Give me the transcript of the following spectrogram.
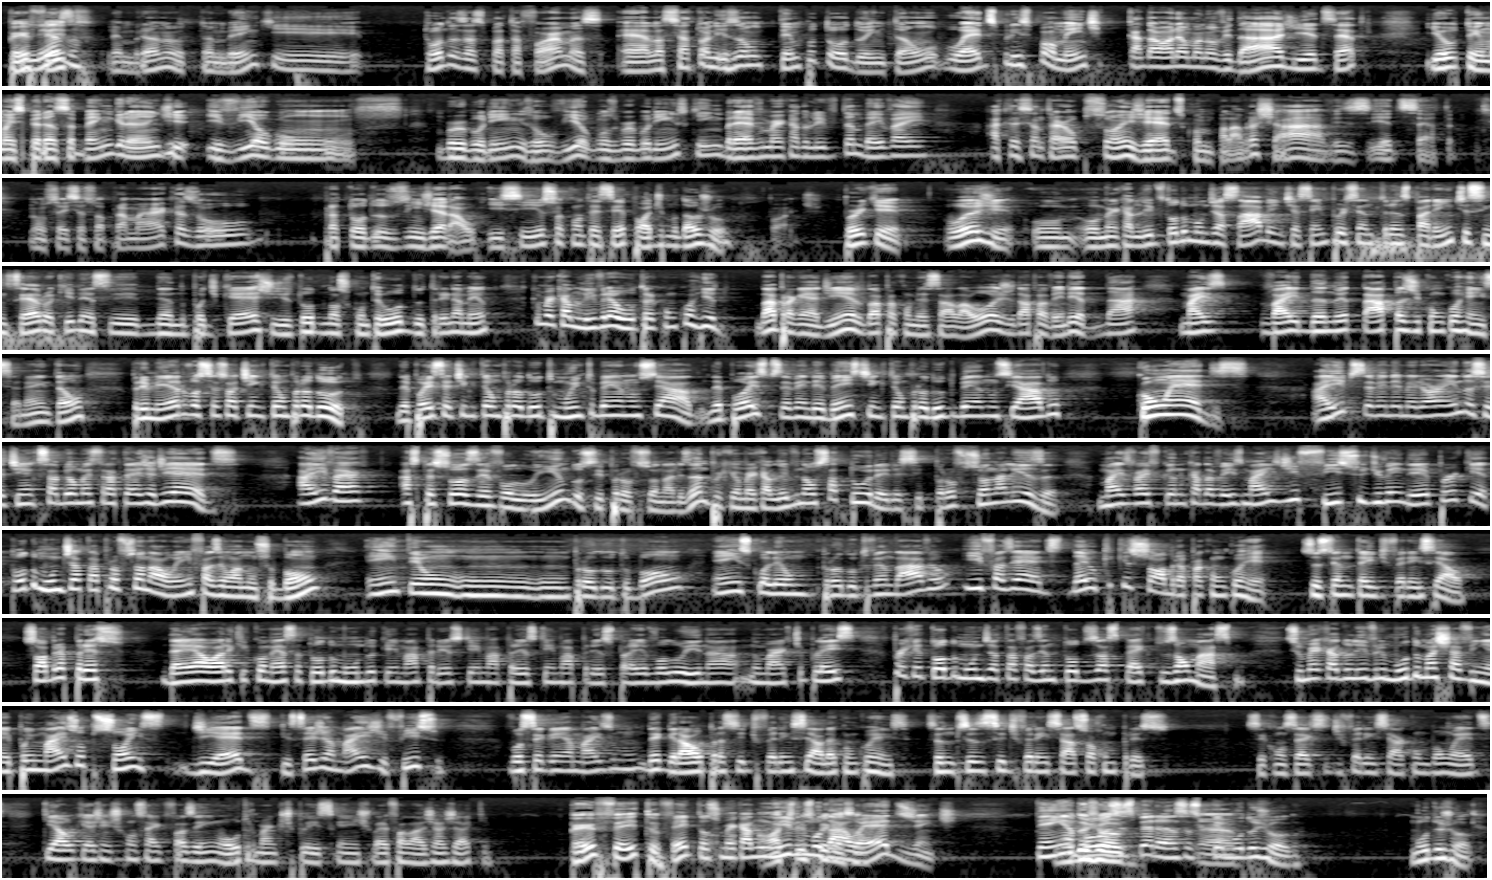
Perfeito. Beleza? Lembrando também que todas as plataformas elas se atualizam o tempo todo. Então, o Ads principalmente, cada hora é uma novidade e etc. E eu tenho uma esperança bem grande e vi alguns burburinhos, ou vi alguns burburinhos que em breve o Mercado Livre também vai acrescentar opções de ads como palavras-chave e etc. Não sei se é só para marcas ou para todos em geral. E se isso acontecer, pode mudar o jogo. Pode. Por quê? Hoje, o, o Mercado Livre, todo mundo já sabe, a gente é 100% transparente e sincero aqui nesse, dentro do podcast, de todo o nosso conteúdo, do treinamento, que o Mercado Livre é ultra concorrido. Dá para ganhar dinheiro, dá para começar lá hoje, dá para vender? Dá, mas vai dando etapas de concorrência. Né? Então, primeiro você só tinha que ter um produto. Depois você tinha que ter um produto muito bem anunciado. Depois, para você vender bem, você tinha que ter um produto bem anunciado com ads. Aí, para você vender melhor ainda, você tinha que saber uma estratégia de ads. Aí vai as pessoas evoluindo, se profissionalizando, porque o Mercado Livre não satura, ele se profissionaliza. Mas vai ficando cada vez mais difícil de vender, porque todo mundo já está profissional em fazer um anúncio bom, em ter um, um, um, produto bom, em escolher um produto vendável e fazer ads. Daí o que, que sobra para concorrer? Se você não tem diferencial? Sobra preço. Daí é a hora que começa todo mundo queimar preço, queimar preço, queimar preço para evoluir na, no marketplace, porque todo mundo já está fazendo todos os aspectos ao máximo. Se o Mercado Livre muda uma chavinha e põe mais opções de ads, que seja mais difícil, você ganha mais um degrau para se diferenciar da concorrência. Você não precisa se diferenciar só com preço. Você consegue se diferenciar com bom ads, que é o que a gente consegue fazer em outro marketplace que a gente vai falar já já aqui. Perfeito. Perfeito? Então, se o Mercado Ótima Livre mudar o ads, gente, tenha muda boas esperanças, porque é. muda o jogo. Muda o jogo.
